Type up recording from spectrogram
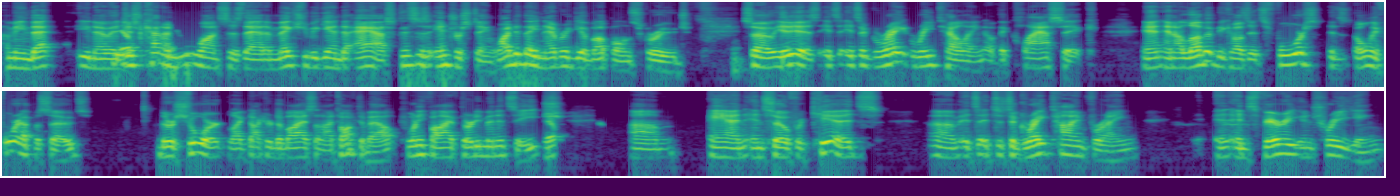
I mean that you know it yep. just kind of nuances that and makes you begin to ask this is interesting why did they never give up on scrooge so it is it's it's a great retelling of the classic and and i love it because it's four it's only four episodes they're short like dr tobias and i talked about 25 30 minutes each yep. um and and so for kids um it's it's just a great time frame and it's very intriguing.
